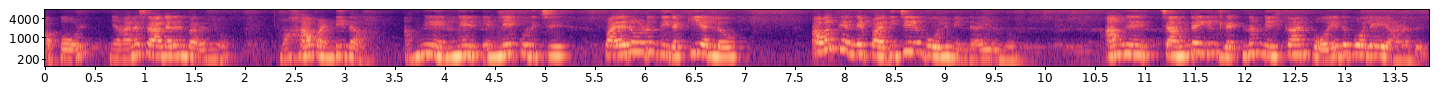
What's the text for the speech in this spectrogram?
അപ്പോൾ ജ്ഞാനസാഗരൻ പറഞ്ഞു മഹാപണ്ഡിത അങ്ങ് എന്നെ എന്നെക്കുറിച്ച് പലരോടും തിരക്കിയല്ലോ. അവർക്ക് എന്നെ പരിചയം പോലും ഇല്ലായിരുന്നു. അങ്ങ് ചന്തയിൽ രത്നം വിൽക്കാൻ പോയതുപോലെയാണത്.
